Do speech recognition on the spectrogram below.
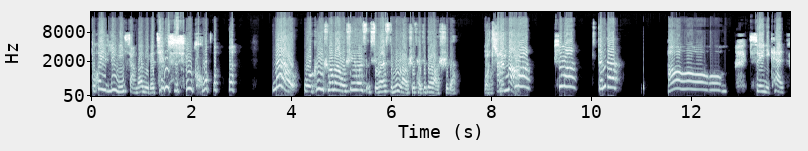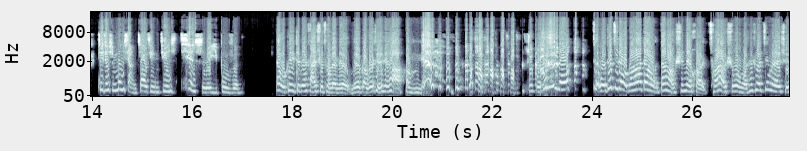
不会令你想到你的真实生活。那我可以说吗？我是因为喜欢 Snape 老师才去做老师的。哇，天哪！是吗？真的，哦，所以你看，这就是梦想照进现现实的一部分。那我可以这边发誓，从来没有没有搞过学生哈。嗯，我就记得，就我就记得我刚刚当当老师那会儿，曹老师问我，他说进了学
